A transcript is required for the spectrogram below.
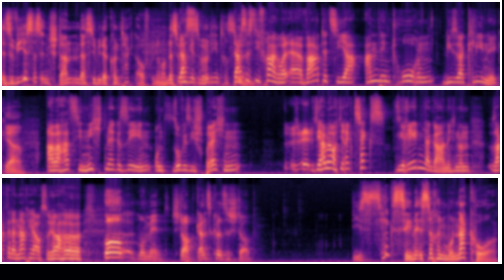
also wie ist das entstanden, dass sie wieder Kontakt aufgenommen haben? Das würde Das- mich jetzt wirklich interessieren. Das ist die Frage, weil er erwartet sie ja an den Toren dieser Klinik, ja. aber hat sie nicht mehr gesehen und so wie sie sprechen, sie haben ja auch direkt Sex. Sie reden ja gar nicht. Und dann sagt er danach ja auch so, ja, hö. Oh, Moment. Stopp. Ganz kurzes Stopp. Die Sexszene ist doch in Monaco.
